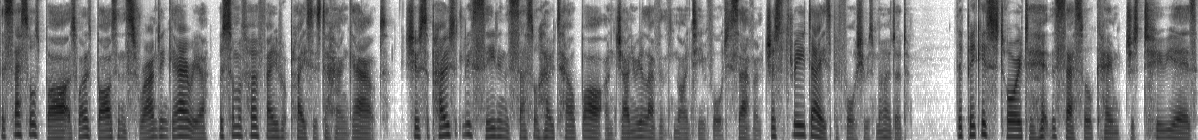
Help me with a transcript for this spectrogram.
the Cecil's bar, as well as bars in the surrounding area, were some of her favourite places to hang out. She was supposedly seen in the Cecil Hotel bar on January 11, 1947, just three days before she was murdered. The biggest story to hit the Cecil came just two years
